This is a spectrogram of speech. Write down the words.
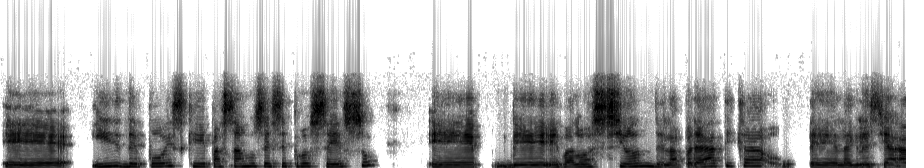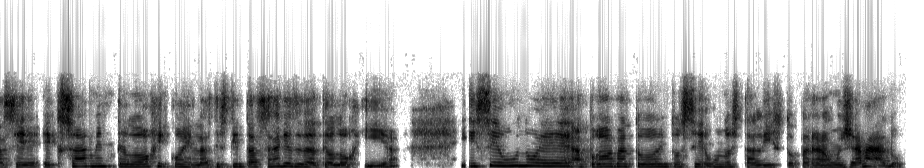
Eh, y después que pasamos ese proceso eh, de evaluación de la práctica, eh, la iglesia hace examen teológico en las distintas áreas de la teología y si uno aprueba todo, entonces uno está listo para un llamado.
